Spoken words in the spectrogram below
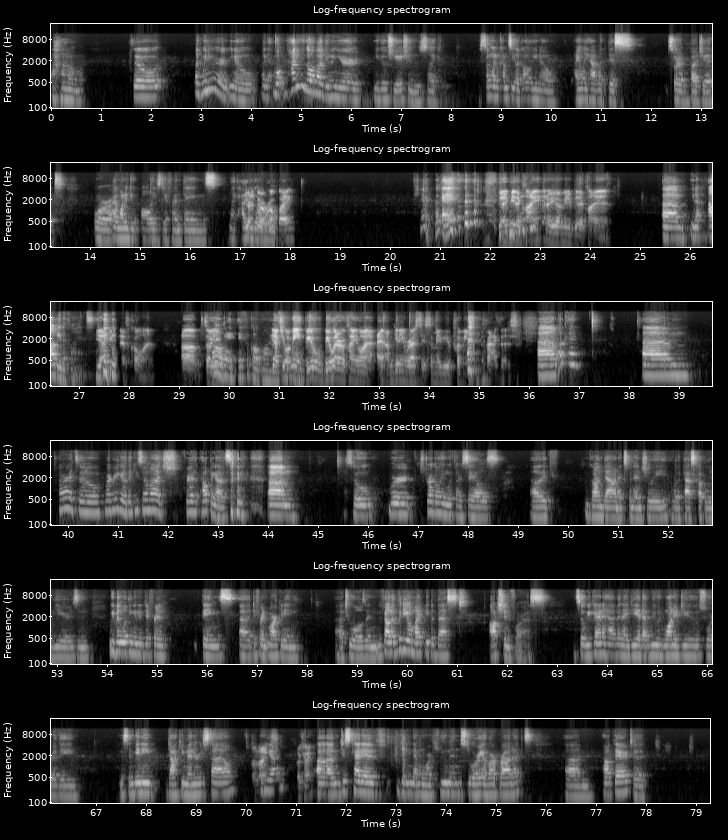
Um, so like when you're, you know, like, well, how do you go about doing your negotiations? Like if someone comes to you like, oh, you know, I only have like this sort of budget or I want to do all these different things. Like how do You you want to go do a role play? Sure. Okay. You want to be the client or you want me to be the client? um, you know, I'll be the client. Yeah, be the difficult one. Um, so you, Oh, okay, difficult one. yeah, if you want me, be be whatever client you want. I, I'm getting rusty, so maybe you put me into practice. Um, okay. Um, all right, so Rodrigo, thank you so much for helping us. um, so we're struggling with our sales. Uh, they've gone down exponentially over the past couple of years, and we've been looking into different things, uh, different marketing uh, tools, and we found that video might be the best option for us. So we kind of have an idea that we would want to do sort of a, it's a mini documentary style Oh, nice. video. Okay. Um, just kind of getting that more human story of our products um, out there to,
